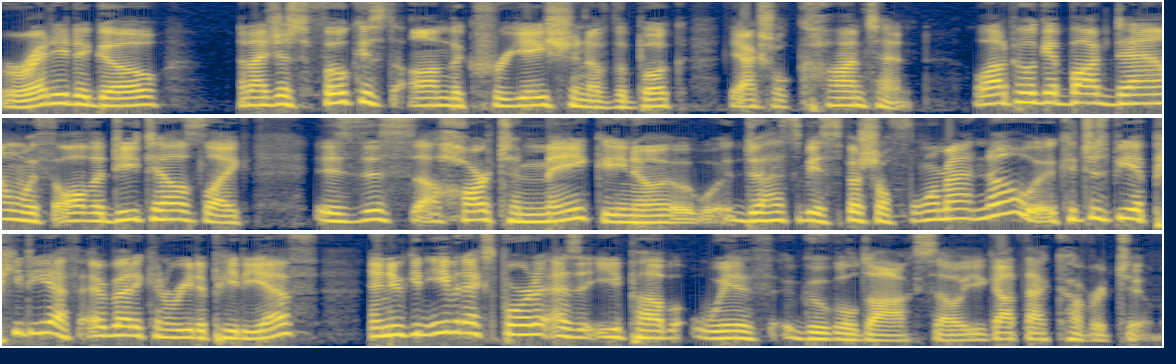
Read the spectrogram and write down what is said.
ready to go. And I just focused on the creation of the book, the actual content. A lot of people get bogged down with all the details like, is this uh, hard to make? You know, it has to be a special format? No, it could just be a PDF. Everybody can read a PDF. And you can even export it as an EPUB with Google Docs. So you got that covered too.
